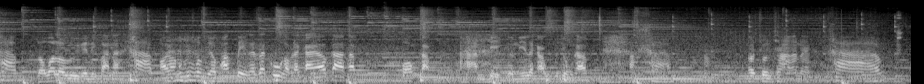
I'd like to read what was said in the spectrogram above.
ครับเราว่าเราลุยกันดีกว่านะครับเอาละคุณผู้ชมเดี๋ยวพักเบรกกันสักครู่กับรายการเก้าเก้าครับ พร้อมกับอาหารเบรกตัวนี้แหละครับคุณผู้ชมครับครับเราชนชากันหน่อยครับ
